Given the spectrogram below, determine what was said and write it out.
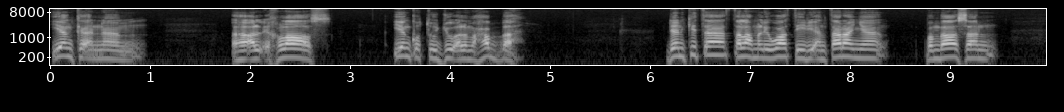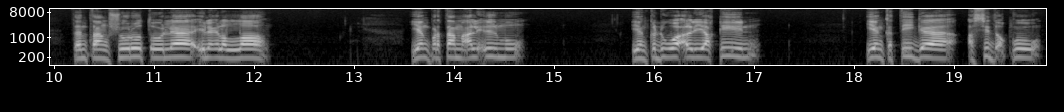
yang keenam uh, al-ikhlas, yang ketujuh al-mahabbah. Dan kita telah melewati di antaranya pembahasan tentang syurutu la ilaha illallah. Yang pertama al-ilmu, yang kedua al-yaqin, yang ketiga asidku.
